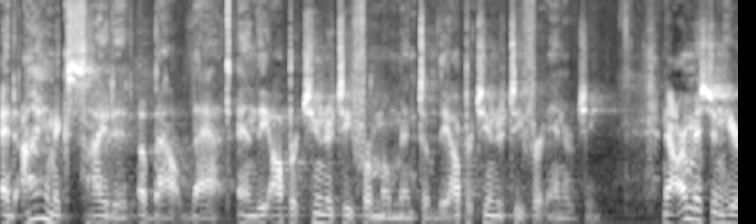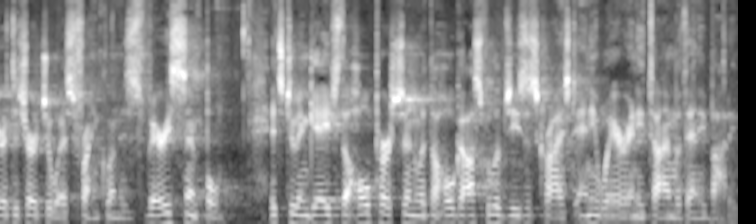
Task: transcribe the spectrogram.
And I am excited about that and the opportunity for momentum, the opportunity for energy. Now, our mission here at the Church of West Franklin is very simple it's to engage the whole person with the whole gospel of Jesus Christ anywhere, anytime, with anybody.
